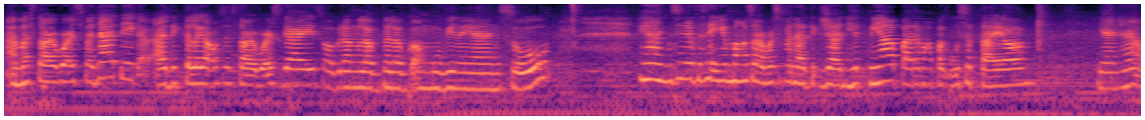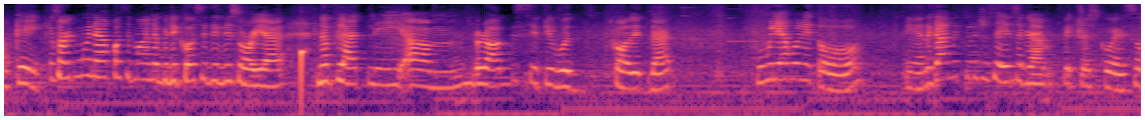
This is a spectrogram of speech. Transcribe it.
I'm a Star Wars fanatic. Addict talaga ako sa Star Wars, guys. Sobrang love na love ko ang movie na yan. So, Ayan, kung sino pa sa inyo mga Star Wars fanatic dyan, hit me up para makapag-usap tayo. Yan ha, okay. Start muna ako sa mga nabili ko sa Divisoria na flatly um, rugs, if you would call it that. Pumili ako nito. Ayan, nagamit ko na siya sa Instagram pictures ko eh. So,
